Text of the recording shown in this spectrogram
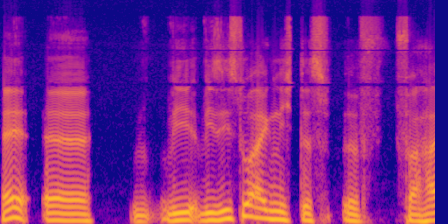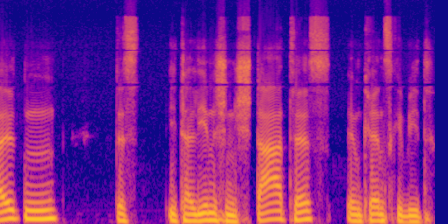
Hey, äh, wie, wie siehst du eigentlich das äh, Verhalten des italienischen Staates im Grenzgebiet?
